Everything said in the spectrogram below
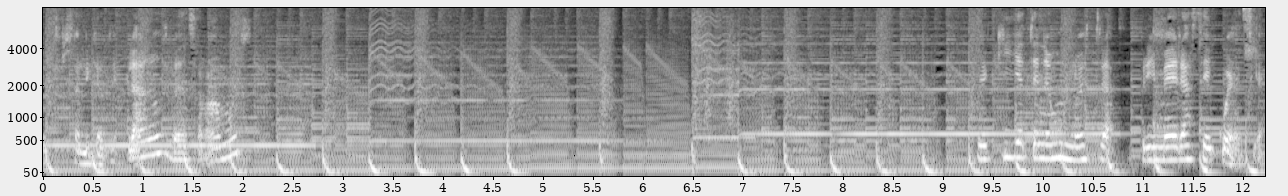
Nuestros alicates planos, ven, cerramos. Y aquí ya tenemos nuestra primera secuencia.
